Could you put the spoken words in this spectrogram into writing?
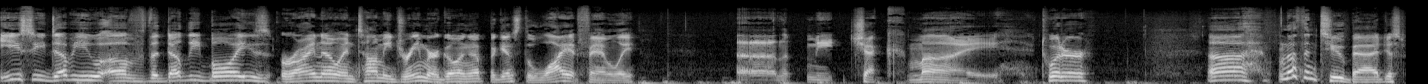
ECW of the Dudley Boys, Rhino, and Tommy Dreamer going up against the Wyatt family. Uh, let me check my Twitter. Uh, nothing too bad. Just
